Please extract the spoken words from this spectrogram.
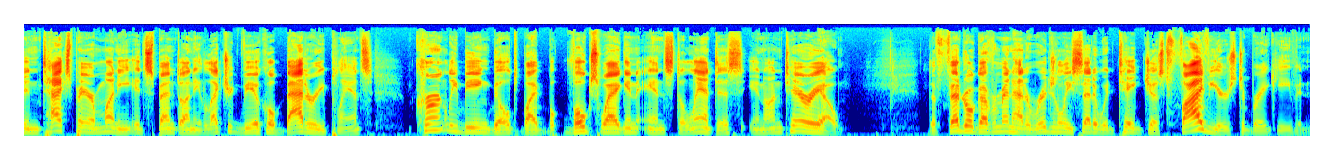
in taxpayer money it spent on electric vehicle battery plants currently being built by Volkswagen and Stellantis in Ontario. The federal government had originally said it would take just five years to break even.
